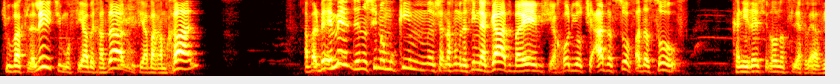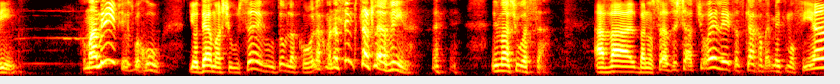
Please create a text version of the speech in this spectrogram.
תשובה כללית שמופיעה בחז"ל, מופיעה ברמח"ל, אבל באמת זה נושאים עמוקים שאנחנו מנסים לגעת בהם, שיכול להיות שעד הסוף, עד הסוף, כנראה שלא נצליח להבין. אנחנו מאמינים שיש ברוך הוא יודע מה שהוא עושה והוא טוב לכל, אנחנו מנסים קצת להבין ממה שהוא עשה. אבל בנושא הזה שאת שואלת, אז ככה באמת מופיע,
